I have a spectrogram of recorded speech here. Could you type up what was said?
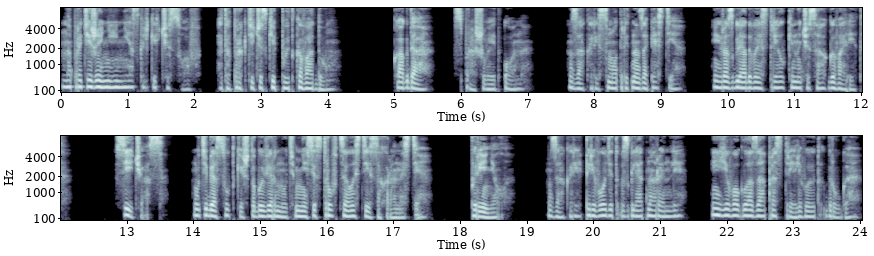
На протяжении нескольких часов. Это практически пытка в аду. «Когда?» — спрашивает он. Закари смотрит на запястье и, разглядывая стрелки на часах, говорит. «Сейчас. У тебя сутки, чтобы вернуть мне сестру в целости и сохранности». «Принял». Закари переводит взгляд на Ренли, и его глаза простреливают друга.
